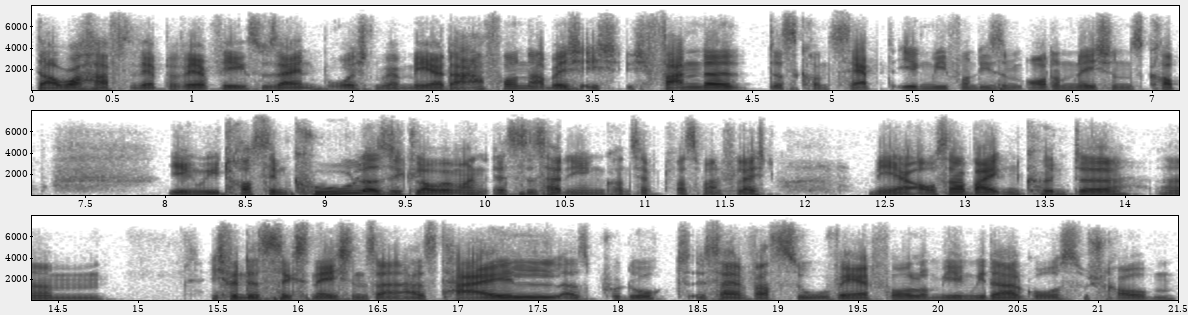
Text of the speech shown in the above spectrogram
dauerhaft wettbewerbsfähig zu sein, bräuchten wir mehr davon. Aber ich, ich, ich fand das Konzept irgendwie von diesem Autumn Nations Cup irgendwie trotzdem cool. Also ich glaube, man, es ist halt ein Konzept, was man vielleicht mehr ausarbeiten könnte. Ähm, ich finde Six Nations als Teil, als Produkt ist einfach so wertvoll, um irgendwie da groß zu schrauben.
